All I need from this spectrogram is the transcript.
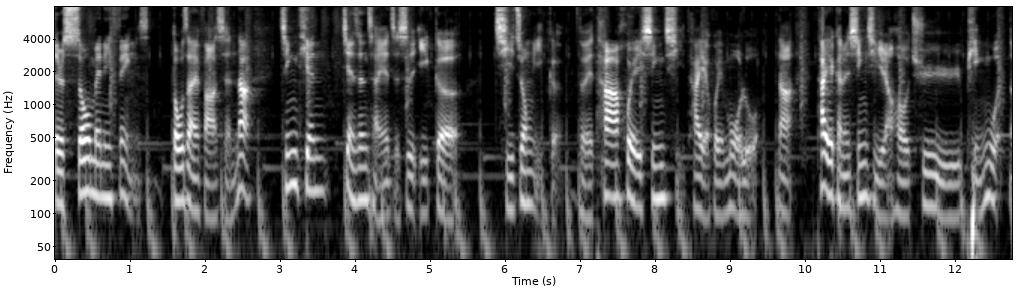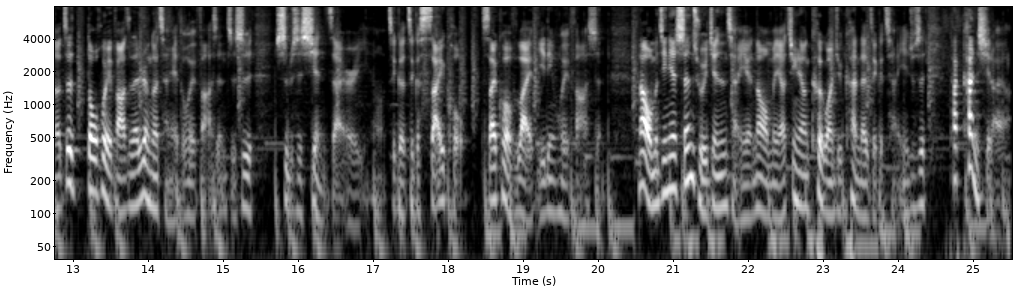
there's so many things 都在发生。那今天健身产业只是一个。其中一个，对，它会兴起，它也会没落，那它也可能兴起，然后趋于平稳，那这都会发生在任何产业都会发生，只是是不是现在而已啊？这个这个 cycle cycle of life 一定会发生。那我们今天身处于健身产业，那我们要尽量客观去看待这个产业，就是它看起来啊，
